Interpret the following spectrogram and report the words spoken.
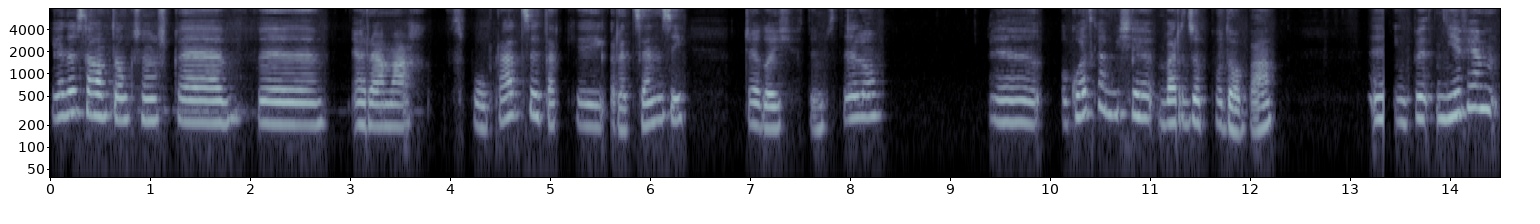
Ja dostałam tą książkę w ramach współpracy, takiej recenzji, czegoś w tym stylu. Yy, Okładka mi się bardzo podoba. Jakby nie wiem,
